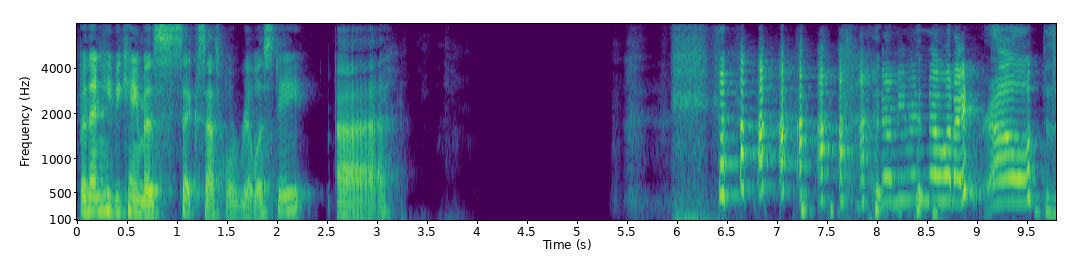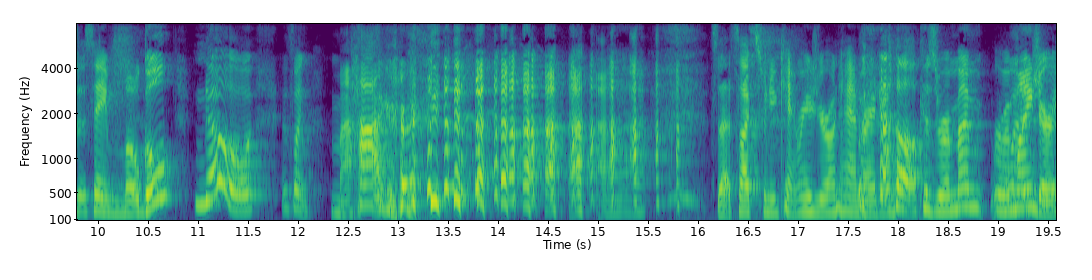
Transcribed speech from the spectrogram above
But then he became a successful real estate. Uh, I don't even know what I wrote. Does it say mogul? No, it's like Mahager. So that sucks when you can't read your own handwriting. Because remem- reminder.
